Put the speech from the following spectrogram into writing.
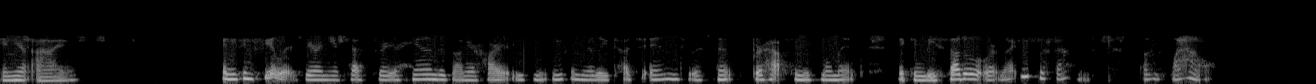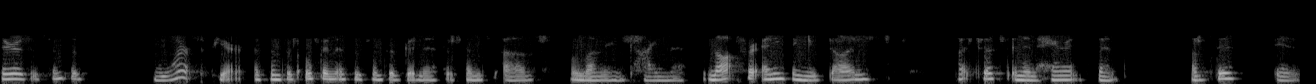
in your eyes. And you can feel it here in your chest where your hand is on your heart. You can even really touch into a sense, perhaps in this moment, it can be subtle or it might be profound, of wow, there is a sense of warmth here, a sense of openness, a sense of goodness, a sense of loving kindness, not for anything you've done, but just an inherent sense of this is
